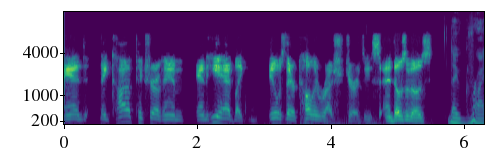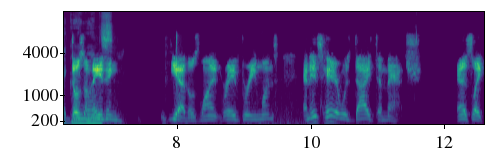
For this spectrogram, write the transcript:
and they caught a picture of him, and he had like it was their color rush jerseys, and those are those The bright green those ones. amazing, yeah, those lime rave green ones, and his hair was dyed to match, and it's like,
